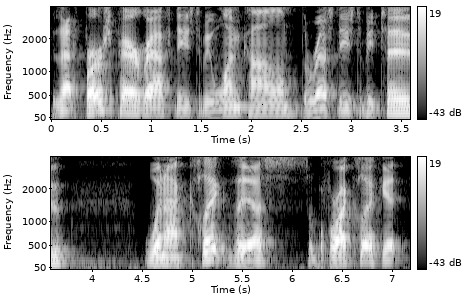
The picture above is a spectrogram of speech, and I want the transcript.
because that first paragraph needs to be one column, the rest needs to be two. When I click this, so before I click it,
